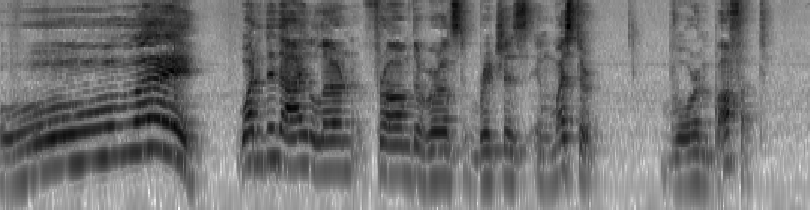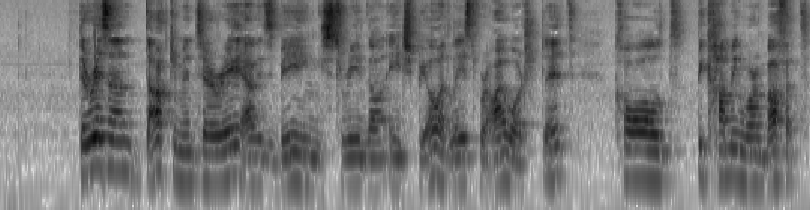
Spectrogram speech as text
Oh! What did I learn from the world's richest investor, Warren Buffett? There is a documentary and it's being streamed on HBO, at least where I watched it, called Becoming Warren Buffett.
